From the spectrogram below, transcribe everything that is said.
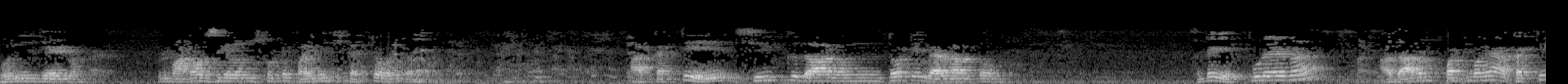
భోజనం చేయండి అన్నాడు ఇప్పుడు మాట వరుసగా ఎలా చూసుకుంటే పైనుంచి కత్తి ఒకటి కనబడుతుంది. ఆ కత్తి సిల్క్ దారంతో వేలాడుతూ ఉంటుంది. అంటే ఎప్పుడైనా ఆ దారం పట్టుమని ఆ కత్తి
